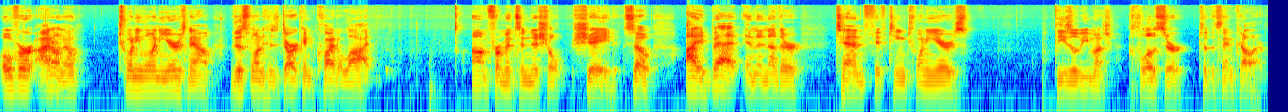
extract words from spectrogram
over, I don't know, 21 years now, this one has darkened quite a lot um, from its initial shade. So I bet in another 10, 15, 20 years, these will be much closer to the same color.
